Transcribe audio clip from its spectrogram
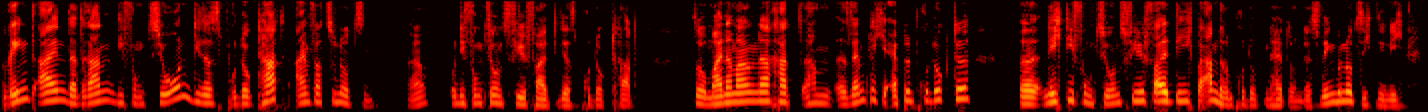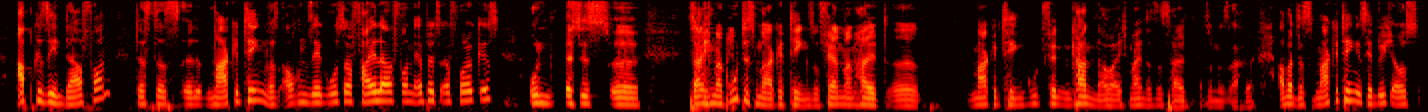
bringt einen daran, die Funktion, die das Produkt hat, einfach zu nutzen. Ja? Und die Funktionsvielfalt, die das Produkt hat. So, meiner Meinung nach hat, haben äh, sämtliche Apple-Produkte äh, nicht die Funktionsvielfalt, die ich bei anderen Produkten hätte. Und deswegen benutze ich die nicht. Abgesehen davon, dass das äh, Marketing, was auch ein sehr großer Pfeiler von Apples Erfolg ist, und es ist, äh, sag ich mal, gutes Marketing, sofern man halt äh, Marketing gut finden kann, aber ich meine, das ist halt so eine Sache. Aber das Marketing ist ja durchaus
